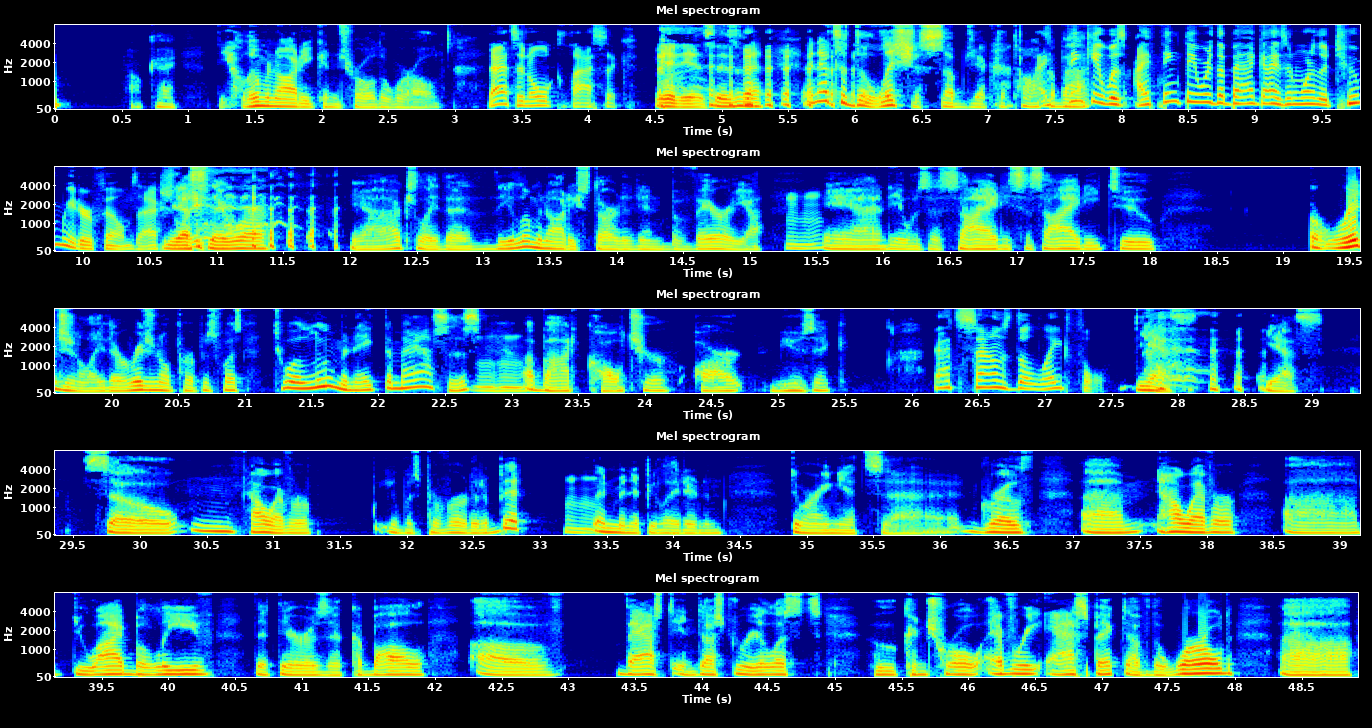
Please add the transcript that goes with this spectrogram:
Okay. The Illuminati control the world. That's an old classic. It is, isn't it? and that's a delicious subject to talk I about. I think it was. I think they were the bad guys in one of the Tomb Raider films. Actually, yes, they were. Yeah, actually, the the Illuminati started in Bavaria, mm-hmm. and it was a society society to originally their original purpose was to illuminate the masses mm-hmm. about culture, art, music. That sounds delightful. Yes, yes. So, mm, however, it was perverted a bit mm-hmm. and manipulated and during its uh, growth. Um, however, uh, do I believe that there is a cabal of vast industrialists who control every aspect of the world. Uh,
